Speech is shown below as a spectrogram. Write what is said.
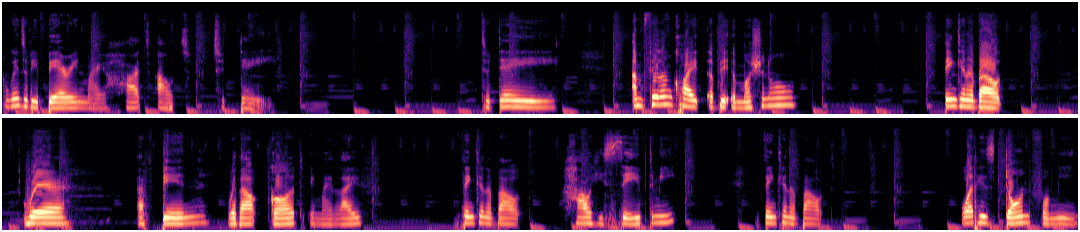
I'm going to be baring my heart out today. Today, I'm feeling quite a bit emotional thinking about where I've been without God in my life, thinking about how He saved me, thinking about what He's done for me,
